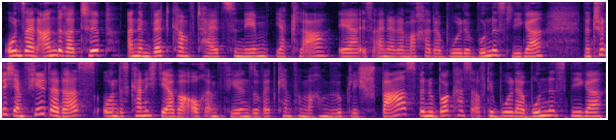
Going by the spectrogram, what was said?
Und sein anderer Tipp, an einem Wettkampf teilzunehmen, ja klar, er ist einer der Macher der Boulder Bundesliga. Natürlich empfiehlt er das und das kann ich dir aber auch empfehlen. So Wettkämpfe machen wirklich Spaß. Wenn du Bock hast auf die Boulder Bundesliga,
